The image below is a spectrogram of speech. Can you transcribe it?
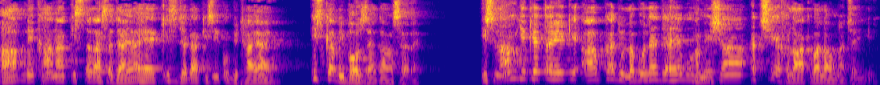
आपने खाना किस तरह सजाया है, किस जगह किसी को बिठाया है, इसका भी बहुत ज़्यादा असर है। इस्लाम ये कहता है कि आपका जो लबो लहजा है, वो हमेशा अच्छे अखलाक वाला होना चाहिए।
